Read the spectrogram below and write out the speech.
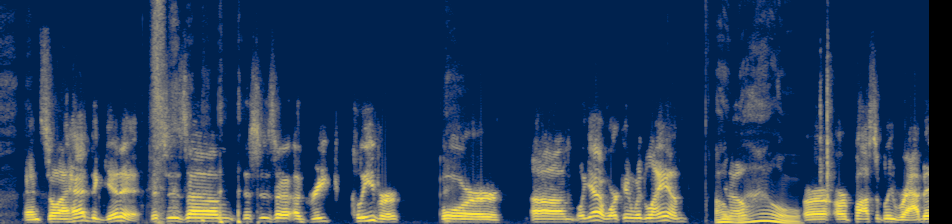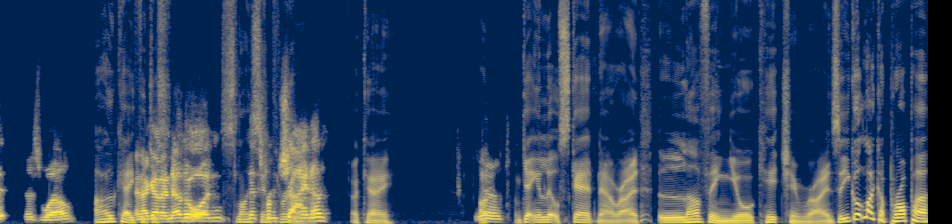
and so I had to get it. This is um, this is a, a Greek cleaver for um, well, yeah, working with lamb Oh, know, wow. or or possibly rabbit as well. Okay. And I got another one that's from through. China. Okay. Yeah. I'm getting a little scared now, Ryan. Loving your kitchen, Ryan. So you got like a proper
